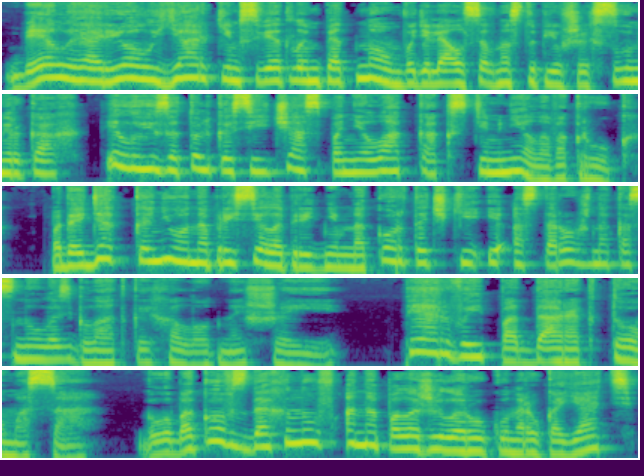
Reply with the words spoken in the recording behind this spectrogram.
Белый орел ярким светлым пятном выделялся в наступивших сумерках, и Луиза только сейчас поняла, как стемнело вокруг. Подойдя к коню, она присела перед ним на корточки и осторожно коснулась гладкой холодной шеи. Первый подарок Томаса. Глубоко вздохнув, она положила руку на рукоять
